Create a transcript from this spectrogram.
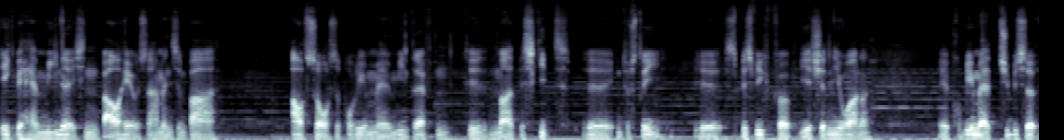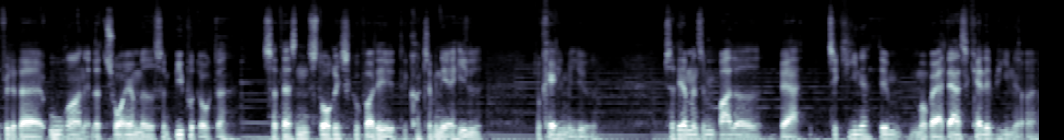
ikke vil have miner i sin baghave, så har man ligesom bare outsourcet problem med mindriften. Det er en meget beskidt øh, industri, øh, specifikt for de sjældne jordarter. Øh, problemet er, at typisk så følger der uran eller thorium med som biprodukter, så der er sådan en stor risiko for, at det, det kontaminerer hele lokalmiljøet. Så det har man simpelthen bare lavet være til Kina. Det må være deres kattepine at, at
